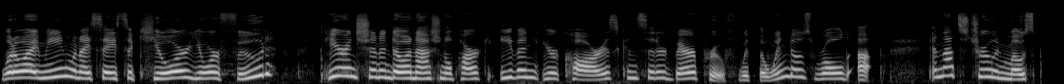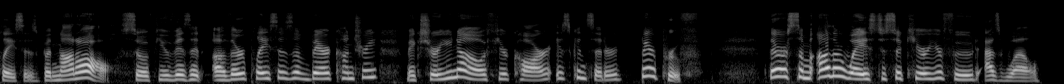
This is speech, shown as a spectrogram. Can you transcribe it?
What do I mean when I say secure your food? Here in Shenandoah National Park, even your car is considered bear-proof with the windows rolled up. And that's true in most places, but not all. So if you visit other places of bear country, make sure you know if your car is considered bear-proof. There are some other ways to secure your food as well.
